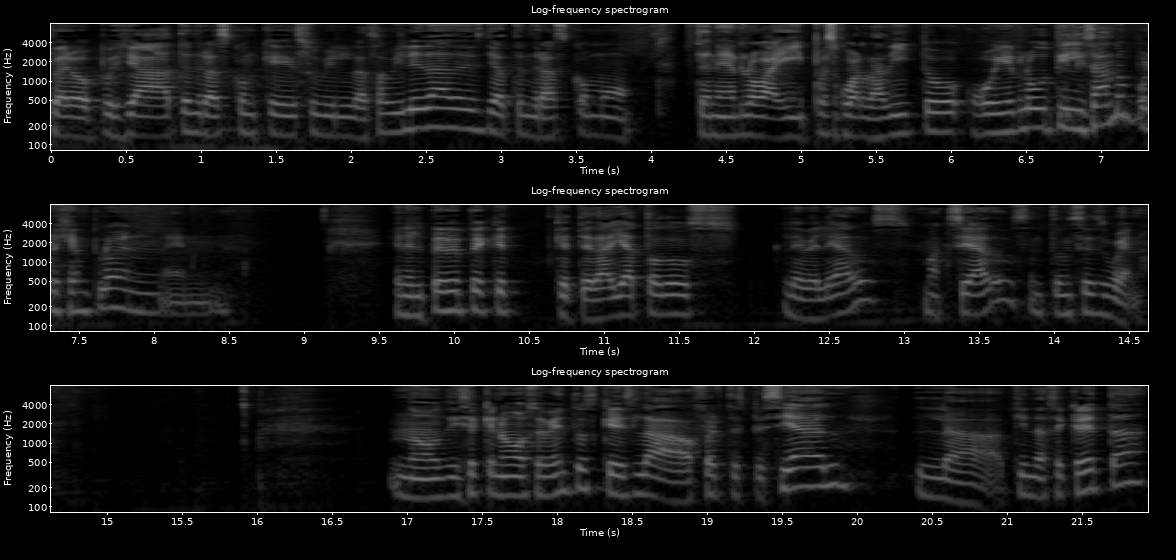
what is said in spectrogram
pero pues ya tendrás con qué subir las habilidades, ya tendrás como tenerlo ahí pues guardadito o irlo utilizando, por ejemplo, en, en, en el PvP que, que, te da ya todos leveleados, maxeados. Entonces, bueno. Nos dice que nuevos eventos, que es la oferta especial, la tienda secreta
